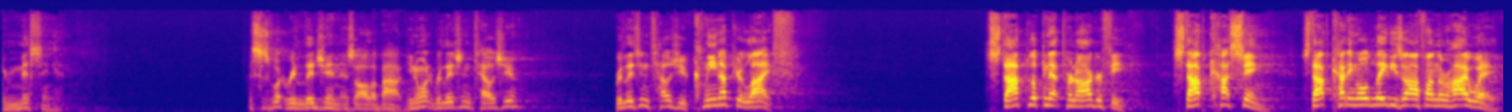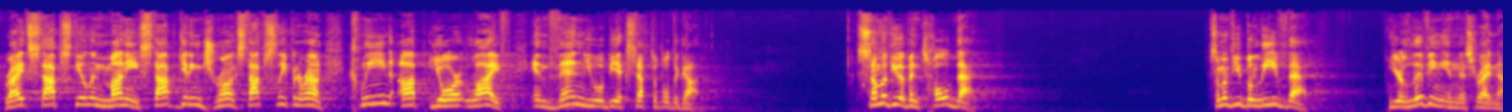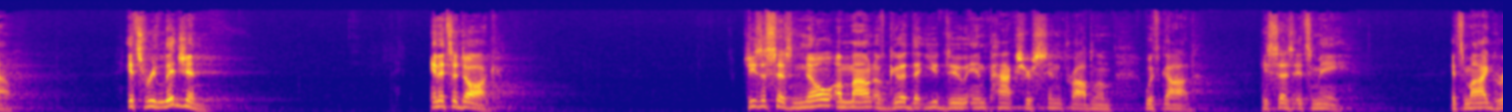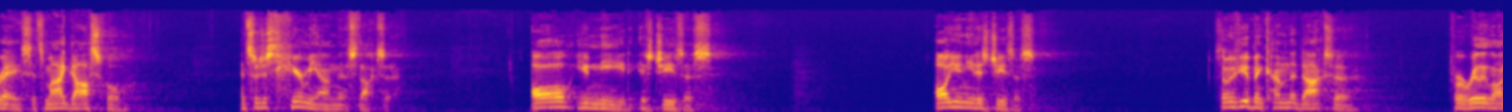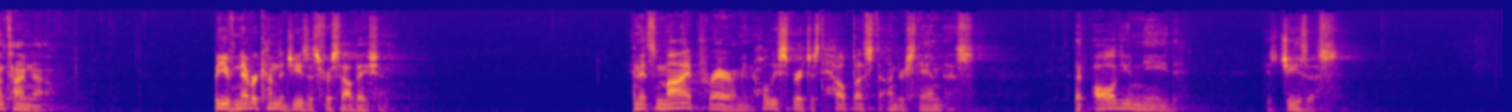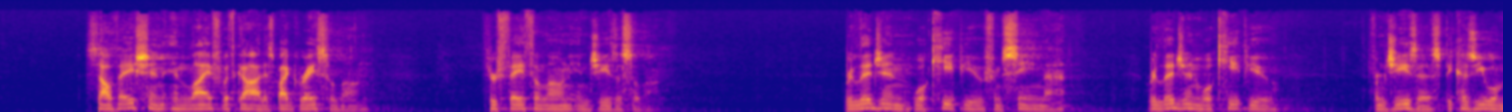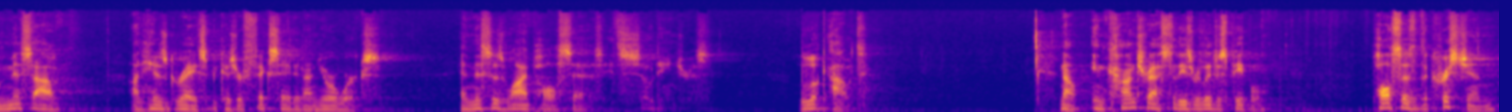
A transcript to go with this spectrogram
You're missing it. This is what religion is all about. You know what religion tells you? Religion tells you clean up your life. Stop looking at pornography. Stop cussing. Stop cutting old ladies off on the highway, right? Stop stealing money. Stop getting drunk. Stop sleeping around. Clean up your life, and then you will be acceptable to God. Some of you have been told that. Some of you believe that. You're living in this right now. It's religion, and it's a dog. Jesus says no amount of good that you do impacts your sin problem with God. He says, It's me. It's my grace. It's my gospel. And so just hear me on this, Doxa. All you need is Jesus. All you need is Jesus. Some of you have been coming to Doxa for a really long time now, but you've never come to Jesus for salvation. And it's my prayer, I mean, Holy Spirit, just help us to understand this that all you need is Jesus. Salvation in life with God is by grace alone, through faith alone, in Jesus alone. Religion will keep you from seeing that. Religion will keep you from Jesus because you will miss out on his grace because you're fixated on your works. And this is why Paul says it's so dangerous. Look out. Now, in contrast to these religious people, Paul says that the Christian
